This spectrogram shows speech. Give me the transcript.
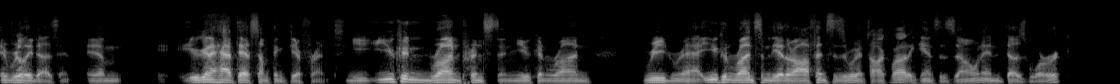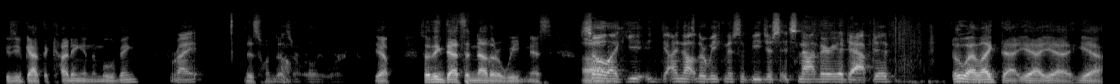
It really doesn't. Um, you're going to have to have something different. You you can run Princeton, you can run Read and React, you can run some of the other offenses that we're going to talk about against the zone, and it does work because you've got the cutting and the moving. Right. This one doesn't really work. Yep. So I think that's another weakness. So Um, like you, another weakness would be just it's not very adaptive. oh, I like that. Yeah, yeah, yeah.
